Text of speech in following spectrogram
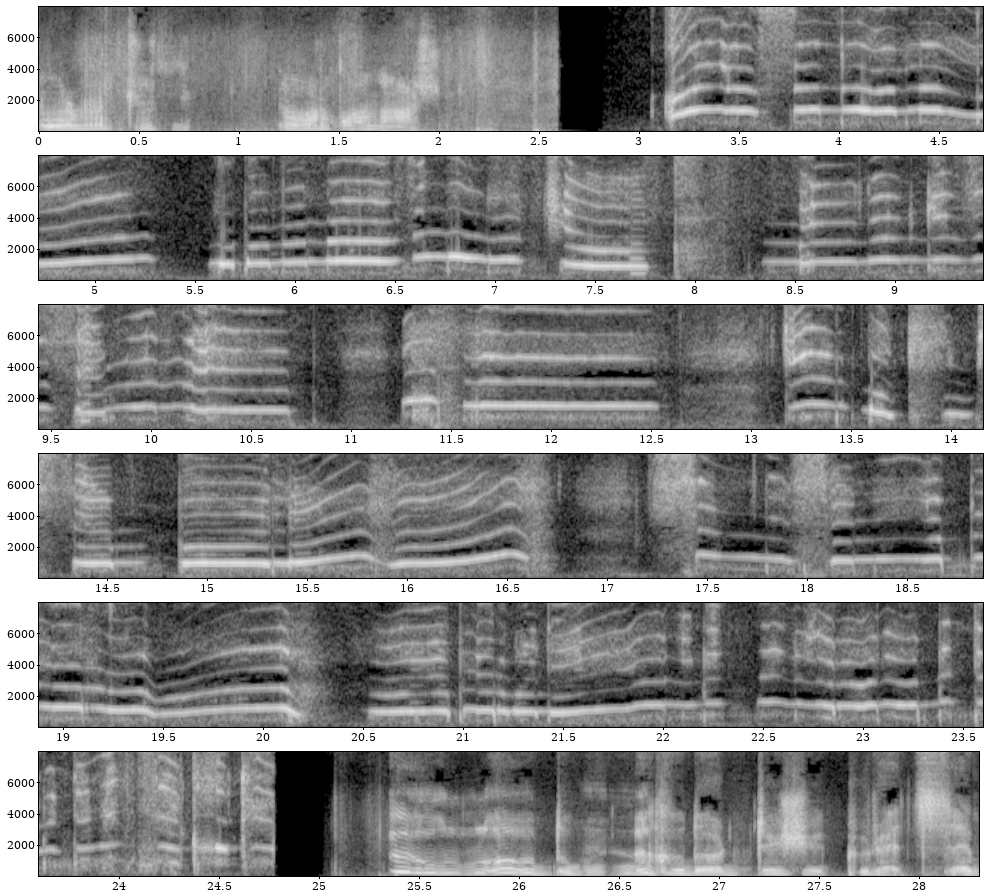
Dur, dur konuş. Evladım ne kadar teşekkür etsem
